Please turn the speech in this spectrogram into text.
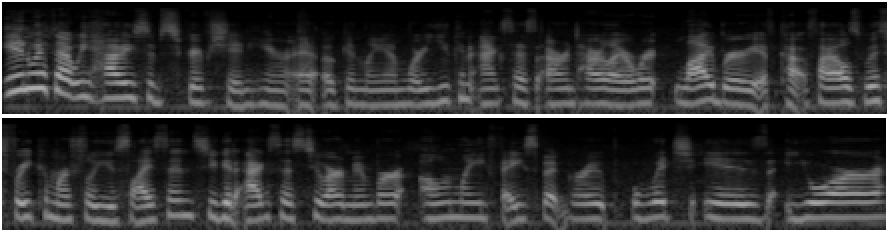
in with that, we have a subscription here at Oak and Lamb where you can access our entire li- library of cut files with free commercial use license. You get access to our member only Facebook group, which is your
